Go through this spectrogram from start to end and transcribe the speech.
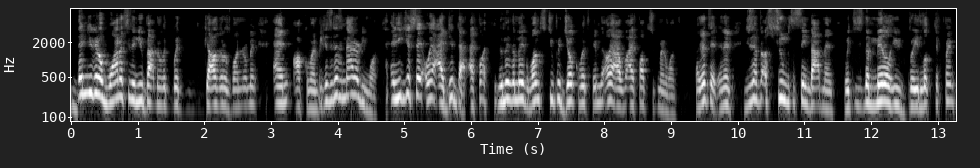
Then you're gonna want to see the new Batman with, with Gal Gadot's Wonder Woman and Aquaman because it doesn't matter anymore. And you just say, "Oh yeah, I did that." I fought. You make, make one stupid joke with him. Oh yeah, I, I fought Superman once. Like that's it. And then you just have to assume it's the same Batman, which is the middle. He he looked different.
